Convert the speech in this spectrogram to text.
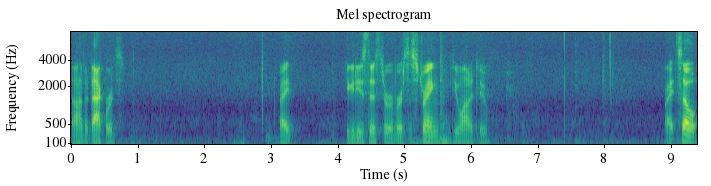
I'll have it backwards. Right? You could use this to reverse a string if you wanted to. Right, so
